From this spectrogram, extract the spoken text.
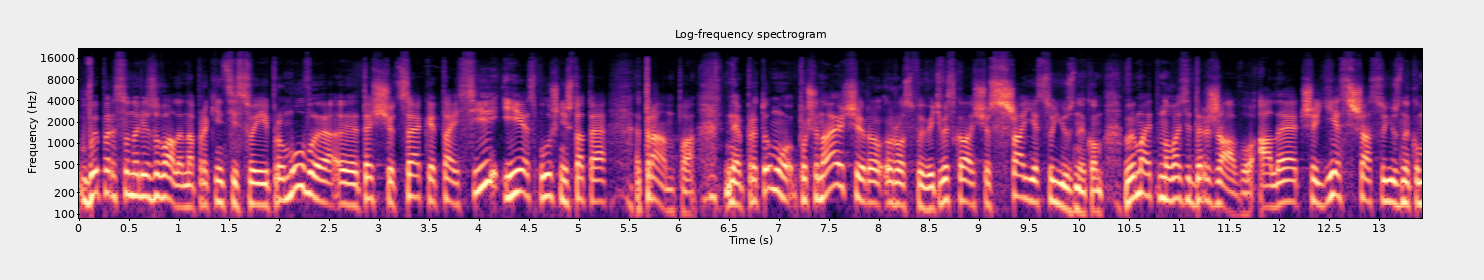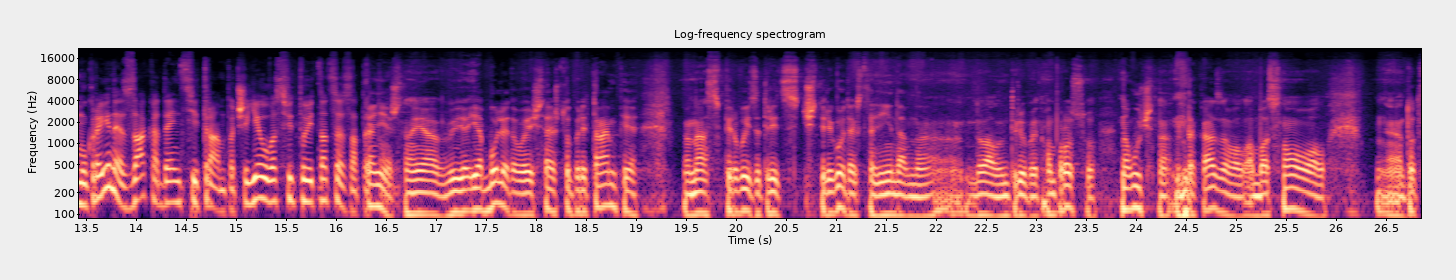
Ви персоналізували наприкінці своєї промови те, що це Китай Сі і Сполучені Штати Трампа. При тому, починаючи розповідь, ви сказали, що США є союзником. Ви маєте на увазі державу, але чи є США союзником України за каденції Трампа? Чи є у вас відповідь на це запитання? Конечно, я, я, я более того, я считаю, что при Трампе у нас впервые за 34 года, я, кстати, недавно давал интервью по этому вопросу, научно доказывал, обосновывал э, тот,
